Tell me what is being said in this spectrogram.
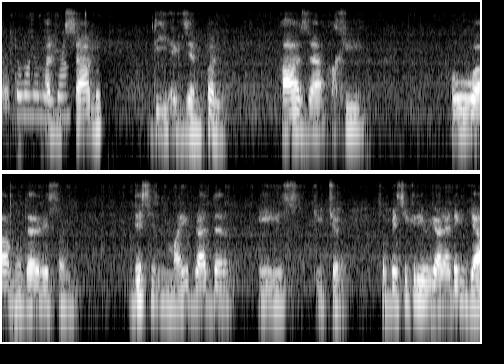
Like the one in example. The example. هذا أخي هو مدرس this is my brother he is teacher so basically we are adding ya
